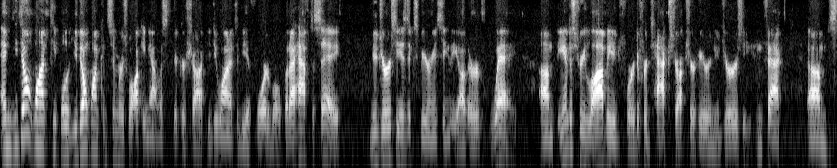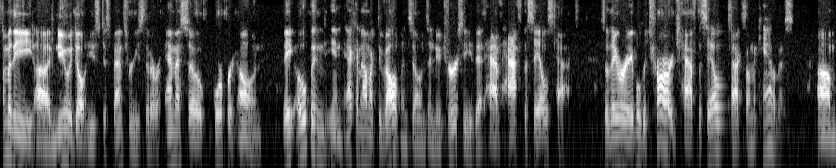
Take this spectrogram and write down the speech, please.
And you don't want people, you don't want consumers walking out with sticker shock. You do want it to be affordable. But I have to say, New Jersey is experiencing the other way. Um, the industry lobbied for a different tax structure here in New Jersey. In fact um, some of the uh, new adult use dispensaries that are MSO corporate owned they opened in economic development zones in New Jersey that have half the sales tax. So they were able to charge half the sales tax on the cannabis um,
